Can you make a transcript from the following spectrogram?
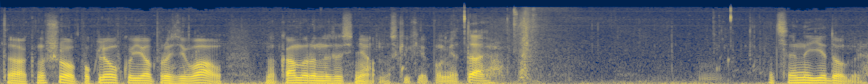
Так, ну що, покльовку я прозівав, на камеру не засняв, наскільки я пам'ятаю. А це не є добре.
